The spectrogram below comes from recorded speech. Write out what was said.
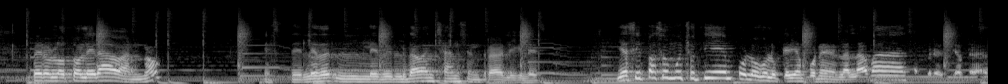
Pero lo toleraban, ¿no? Este, le, le, le, daban chance de entrar a la iglesia. Y así pasó mucho tiempo, luego lo querían poner en la alabanza, pero hacía otras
